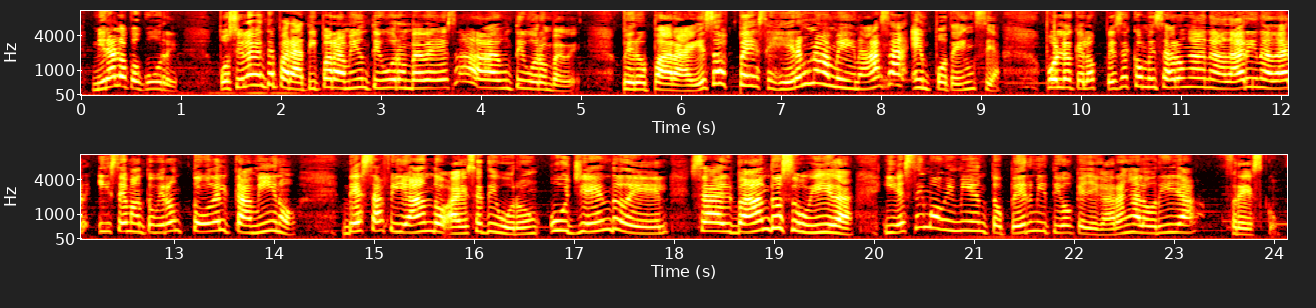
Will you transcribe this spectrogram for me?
Mira lo que ocurre. Posiblemente para ti, para mí, un tiburón bebé es ah, un tiburón bebé. Pero para esos peces era una amenaza en potencia. Por lo que los peces comenzaron a nadar y nadar y se mantuvieron todo el camino desafiando a ese tiburón, huyendo de él, salvando su vida. Y ese movimiento permitió que llegaran a la orilla fresco.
